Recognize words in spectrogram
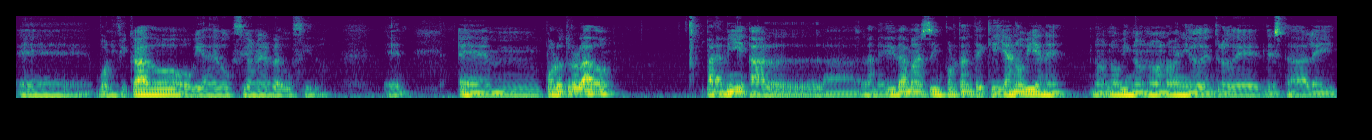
eh, bonificado o vía deducciones reducido. Eh, em, por otro lado, para mí la, medida más importante que ya no viene, no, no vino, no, no ha venido dentro de, esta ley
